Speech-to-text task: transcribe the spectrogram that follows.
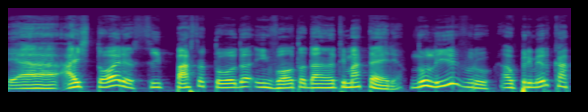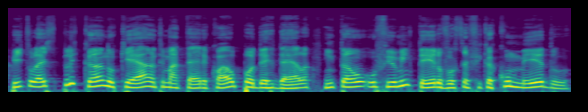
a, a história se passa toda em volta da antimatéria. No livro, o primeiro capítulo é explicando o que é a antimatéria, qual é o poder dela. Então, o filme inteiro você fica com medo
